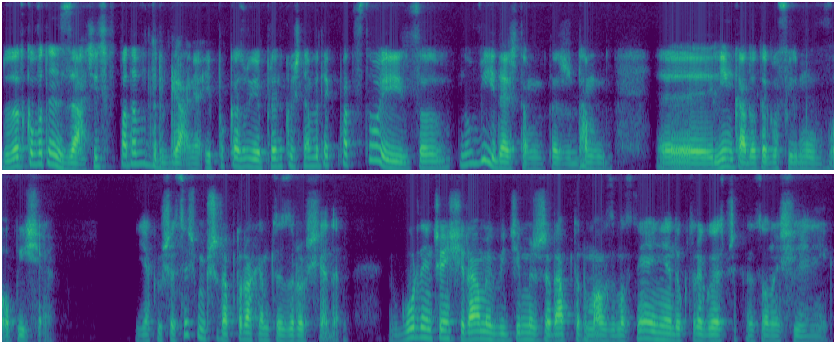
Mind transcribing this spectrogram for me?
Dodatkowo ten zacisk wpada w drgania i pokazuje prędkość nawet jak pad stoi, co no widać tam też dam e, linka do tego filmu w opisie. Jak już jesteśmy przy Raptorach MT-07, w górnej części ramy widzimy, że Raptor ma wzmocnienie, do którego jest przykręcony silnik.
